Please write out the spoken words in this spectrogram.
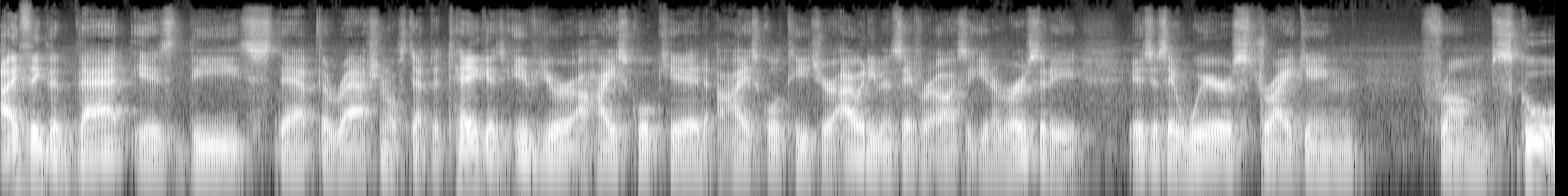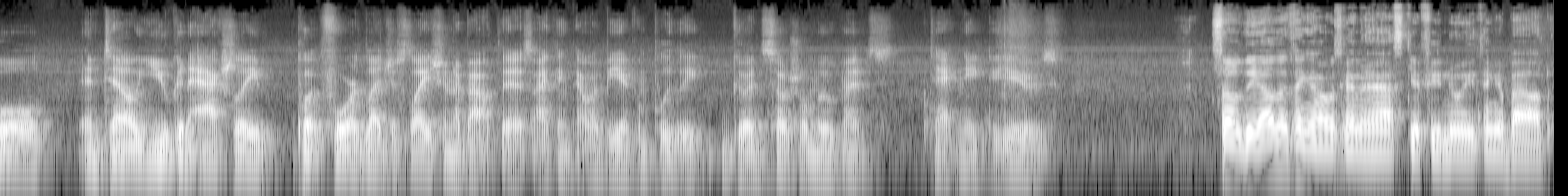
I think that that is the step, the rational step to take. Is if you're a high school kid, a high school teacher, I would even say for us at university, is to say we're striking from school until you can actually put forward legislation about this. I think that would be a completely good social movement technique to use. So the other thing I was going to ask if you knew anything about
